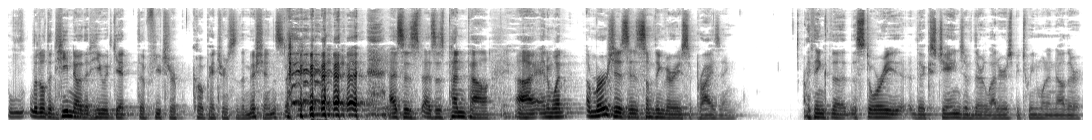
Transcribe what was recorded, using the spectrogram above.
little did he know that he would get the future co-patrons of the missions as his as his pen pal. Uh, and what emerges is something very surprising. I think the the story, the exchange of their letters between one another,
